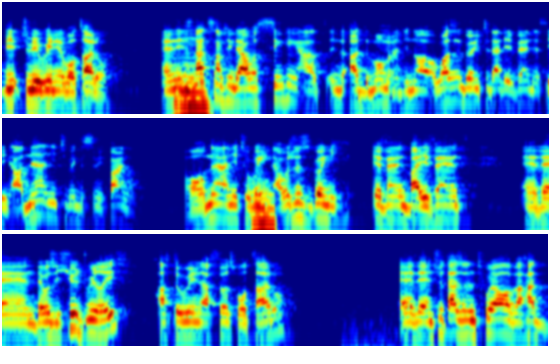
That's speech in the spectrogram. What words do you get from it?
be, to be winning a world title. And it's Mhm. not something that I was thinking at in the, at the moment. You know, I wasn't going to that event and think, oh, now I need to make the semifinal, or now I need to win. I was just going event by event, and then there was a huge relief after winning that first world title. And then 2012, I had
